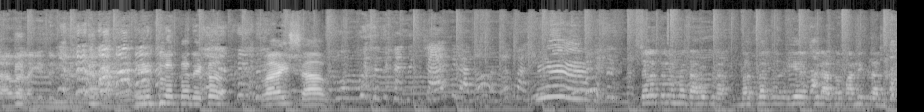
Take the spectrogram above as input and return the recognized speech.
ये साहब अलग ही दुनिया में जा रहे हैं। इन लोग को देखो भाई साहब। पिला दो पानी चलो तुम्हें मैं दारू पिला मतलब ये पिलाता हूँ पानी पिलाता हूँ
